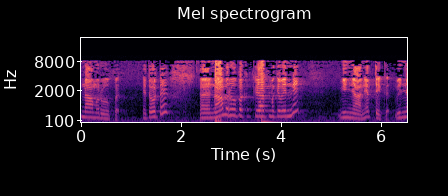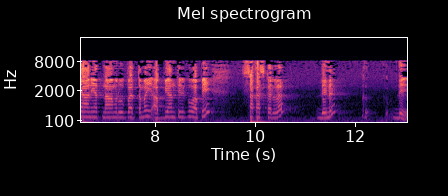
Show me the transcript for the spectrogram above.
නාමරූප. එතකොට නාමරූප ක්‍රියාත්මක වෙන්නේ විඤ්ඥානයත් එක විඤ්ඥානයත් නාමරූපත් තමයි අභ්‍යන්තරිකු අපේ සකස් කරලා දෙන දේ.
